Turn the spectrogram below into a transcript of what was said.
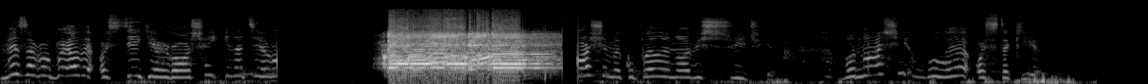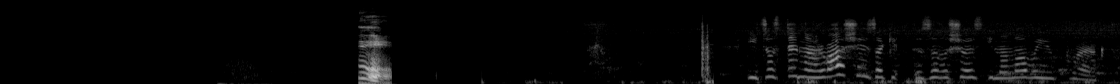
Ми заробили ось стільки грошей, і на ці гро- гроші ми купили нові свічки. Бо наші були ось такі. І частина грошей залишилась і на новий проект.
